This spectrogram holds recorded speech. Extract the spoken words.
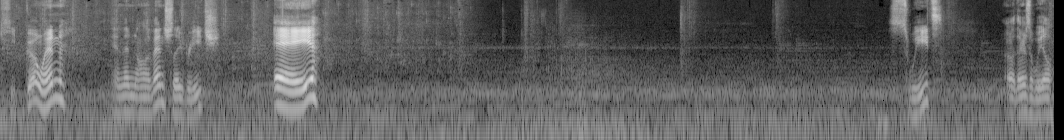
Keep going. And then I'll eventually reach A. Sweet. Oh, there's a wheel.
